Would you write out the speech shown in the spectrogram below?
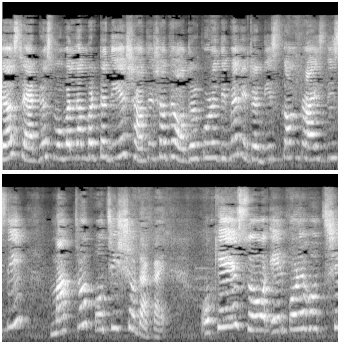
জাস্ট অ্যাড্রেস মোবাইল নাম্বারটা দিয়ে সাথে সাথে অর্ডার করে দিবেন। এটা ডিসকাউন্ট প্রাইস দিছি মাত্র পঁচিশশো টাকায়। ওকে সো এরপরে হচ্ছে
